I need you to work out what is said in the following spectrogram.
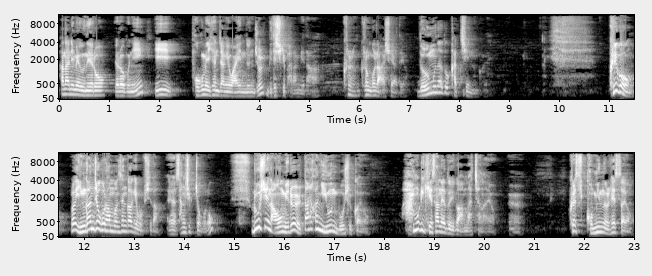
하나님의 은혜로 여러분이 이 복음의 현장에 와 있는 줄 믿으시기 바랍니다. 그런 그런 걸 아셔야 돼요. 너무나도 가치 있는 거예요. 그리고 인간적으로 한번 생각해 봅시다. 예, 상식적으로. 루시 나오미를 따라간 이유는 무엇일까요? 아무리 계산해도 이거 안 맞잖아요. 예. 그래서 고민을 했어요.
